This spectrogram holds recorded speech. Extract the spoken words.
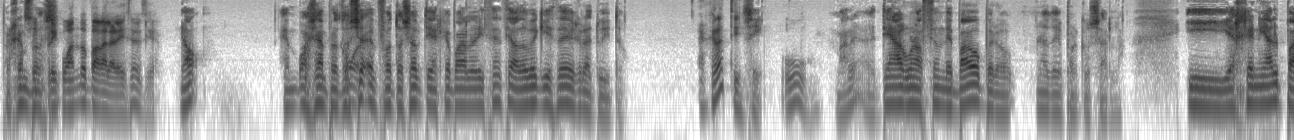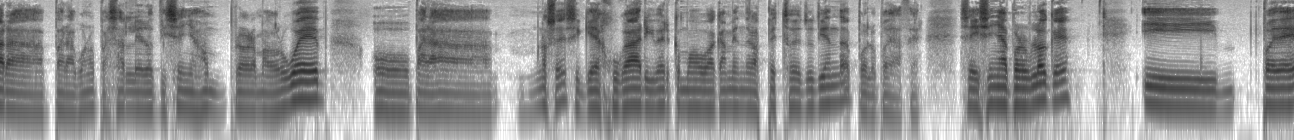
Por ejemplo, Siempre y cuando paga la licencia. No. En, o sea, en Photoshop, ¿Cómo? en Photoshop tienes que pagar la licencia, Adobe XD es gratuito. ¿Es gratis? Sí, Uh, ¿vale? Eh, Tiene alguna opción de pago, pero no tenéis por qué usarla. Y es genial para, para bueno, pasarle los diseños a un programador web o para, no sé, si quieres jugar y ver cómo va cambiando el aspecto de tu tienda, pues lo puedes hacer. Se diseña por bloques y puede,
